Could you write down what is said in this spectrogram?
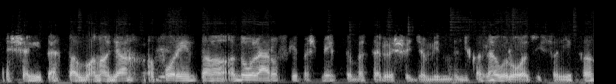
ez segített abban, hogy a, a forint a, a dollárhoz képest még többet erősödjön, mint mondjuk az euróhoz viszonyítva.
